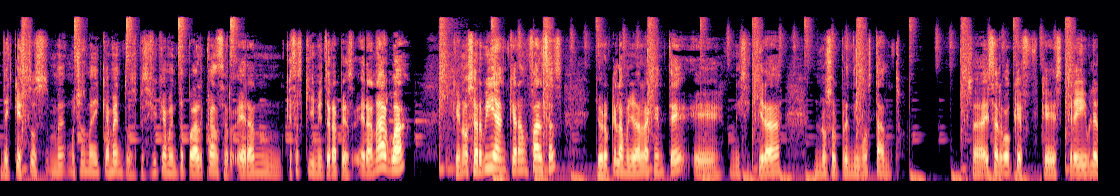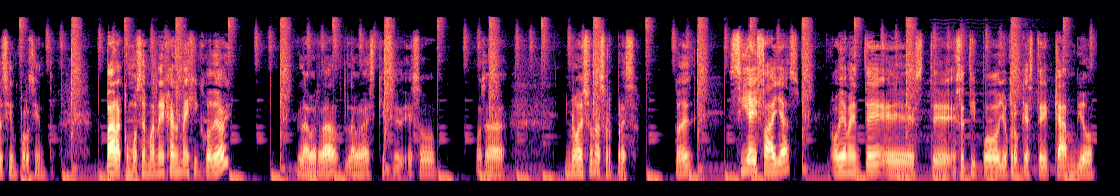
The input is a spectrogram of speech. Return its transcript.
de que estos muchos medicamentos específicamente para el cáncer eran que esas quimioterapias eran agua que no servían que eran falsas yo creo que la mayoría de la gente eh, ni siquiera nos sorprendimos tanto o sea, es algo que, es creíble al 100%. Para cómo se maneja el México de hoy, la verdad, la verdad es que eso, o sea, no es una sorpresa. Entonces, sí hay fallas. Obviamente, este, ese tipo, yo creo que este cambio,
